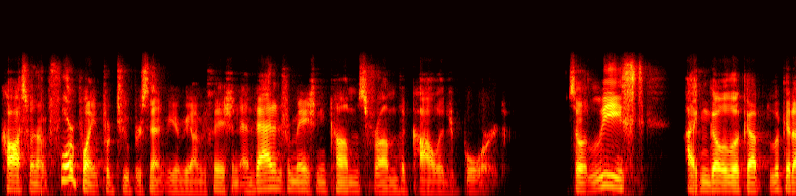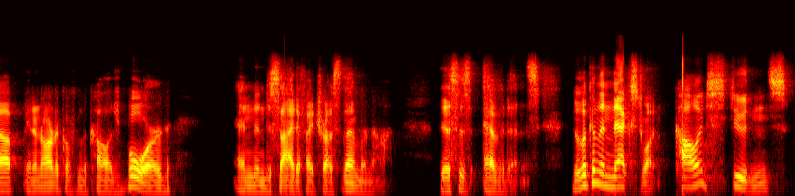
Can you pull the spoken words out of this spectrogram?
costs went up 4.2% year beyond inflation, and that information comes from the College Board. So at least I can go look up look it up in an article from the College Board and then decide if I trust them or not. This is evidence. Now look at the next one. College students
